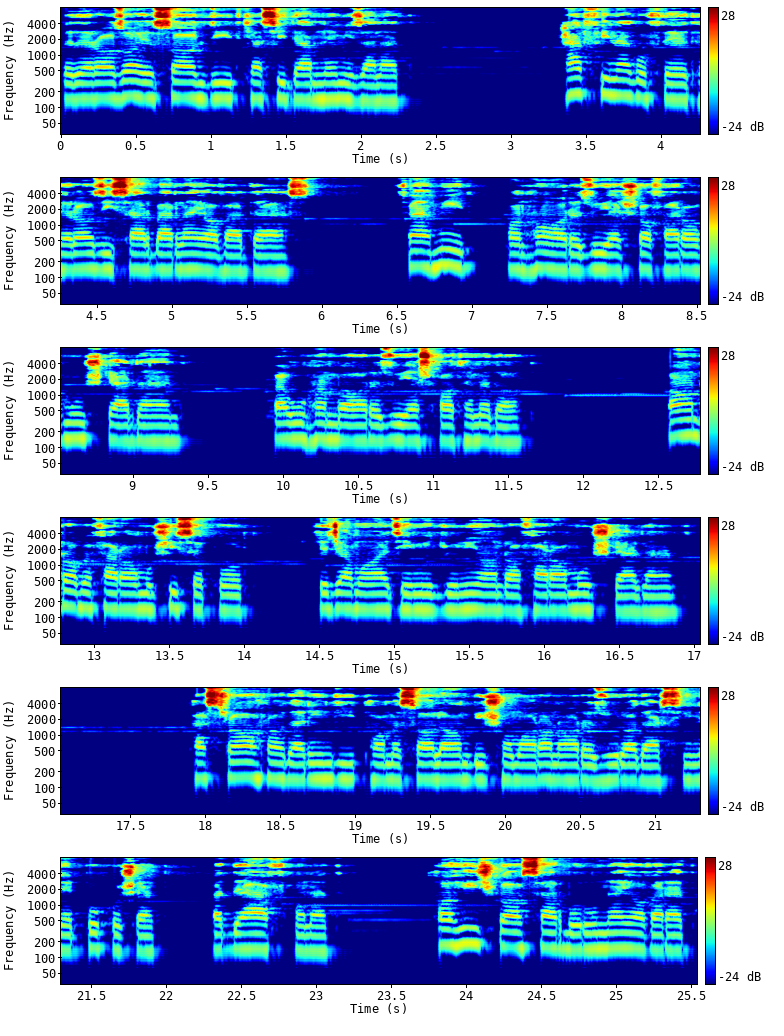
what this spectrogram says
به درازای سال دید کسی دم نمی‌زند. حرفی نگفته اعتراضی سر بر نیاورده است. فهمید آنها آرزویش را فراموش کردند. و او هم به آرزویش خاتمه داد. و آن را به فراموشی سپرد که جماعتی میلیونی آن را فراموش کردند. پس راه را در این دید تا مثال آن بیشماران آرزو را در سینه بکشد و دفع کند تا هیچگاه سر برون نیاورد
